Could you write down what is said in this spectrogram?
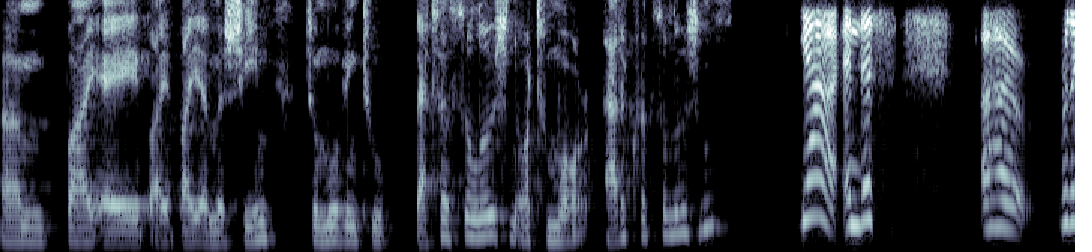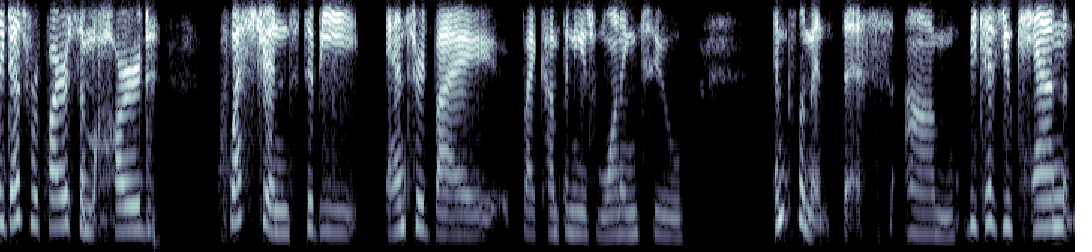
um, by a by, by a machine to moving to better solution or to more adequate solutions? Yeah and this uh, really does require some hard questions to be answered by by companies wanting to implement this um, because you can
